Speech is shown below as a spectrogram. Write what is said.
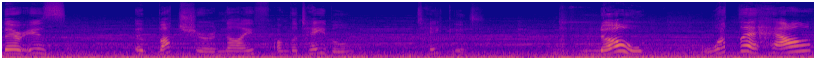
There is a butcher knife on the table. Take it. No! What the hell?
